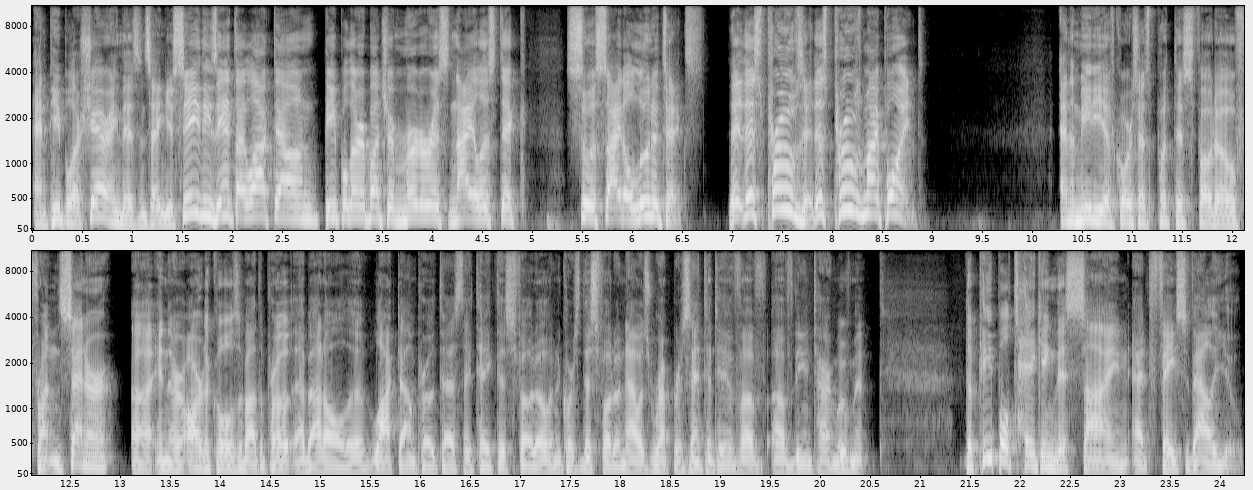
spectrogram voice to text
And people are sharing this and saying, you see, these anti lockdown people are a bunch of murderous, nihilistic, suicidal lunatics. This proves it. This proves my point. And the media, of course, has put this photo front and center uh, in their articles about the pro, about all the lockdown protests. They take this photo, and of course, this photo now is representative of, of the entire movement. The people taking this sign at face value,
